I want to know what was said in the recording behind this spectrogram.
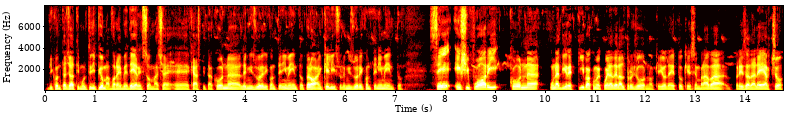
di contagiati molti di più, ma vorrei vedere, insomma, cioè, eh, caspita, con le misure di contenimento, però anche lì sulle misure di contenimento, se esci fuori con una direttiva come quella dell'altro giorno, che io ho detto che sembrava presa da Lercio,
